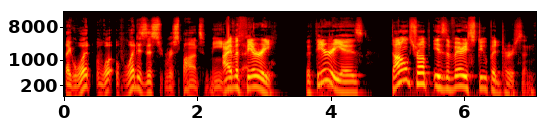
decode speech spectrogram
Like what what what does this response mean? I have a theory. The theory is Donald Trump is a very stupid person.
